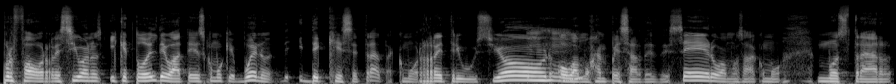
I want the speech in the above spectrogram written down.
por favor recíbanos. Y que todo el debate es como que, bueno, ¿de, qué se trata? ¿Como retribución? ¿O vamos a empezar desde cero? ¿Vamos a como mostrar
